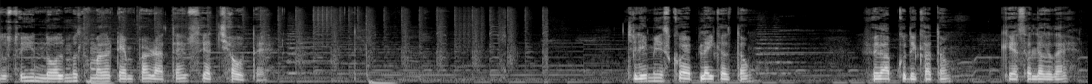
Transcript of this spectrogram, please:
दोस्तों, ये नॉर्मल हमारा टेम्पर्ड आता है, उससे अच्छा होता है। चलिए मैं इसको अप्लाई करता हूँ, फिर आपको दिखाता हूँ कैसा लग रहा है।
